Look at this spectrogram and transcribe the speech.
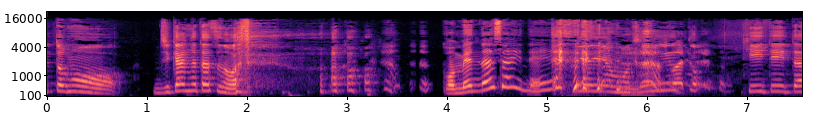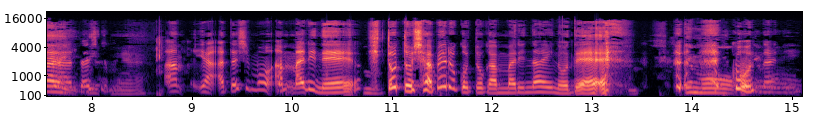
ーっともう、時間が経つのは、い ごめんなさいね。やいや、もうずーっと 聞いていたいですね。あいや、私もあんまりね、うん人と喋ることがあんまりないので、でも、こんなに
